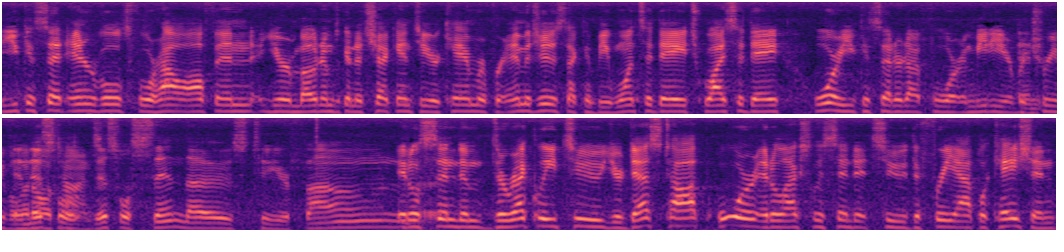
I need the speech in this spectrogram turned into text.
You can set intervals for how often your modem's going to check into your camera for images. That can be once a day, twice a day, or you can set it up for immediate and, retrieval and at all will, times. This will send those to your phone. It'll send them directly to your desktop, or it'll actually send it to the free application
